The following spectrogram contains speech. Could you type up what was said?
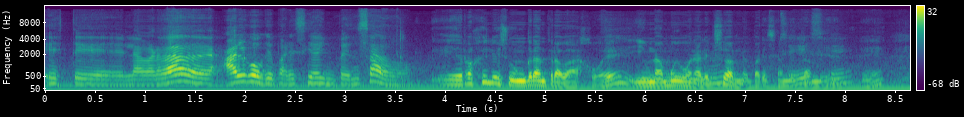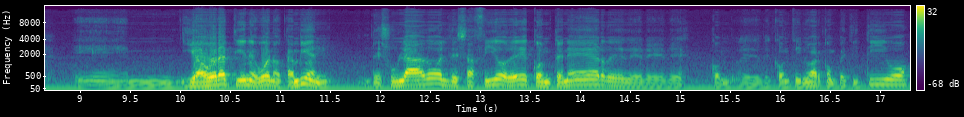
este, la verdad, algo que parecía impensado? Eh, Rogelio hizo un gran trabajo ¿eh? y una muy buena elección, me parece a mí Sí, también. ¿eh? Eh, y ahora tiene, bueno, también de su lado el desafío de contener, de, de- de- de con- de continuar competitivo.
